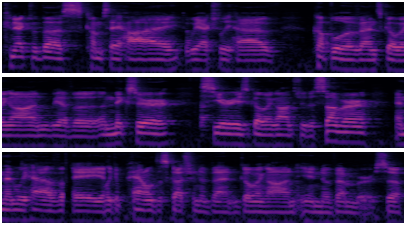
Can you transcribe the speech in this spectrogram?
connect with us, come say hi. We actually have a couple of events going on. We have a, a mixer series going on through the summer, and then we have a like a panel discussion event going on in November. So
